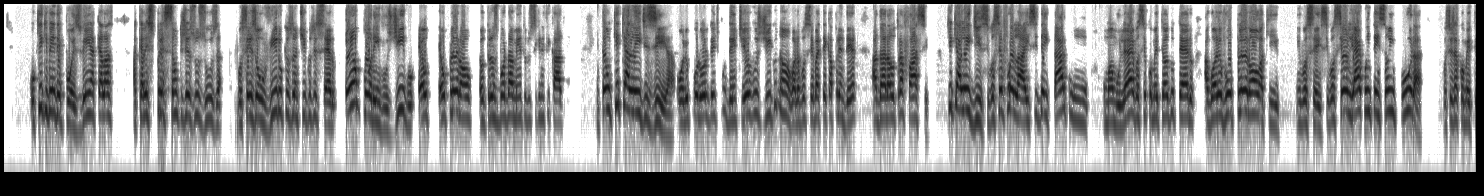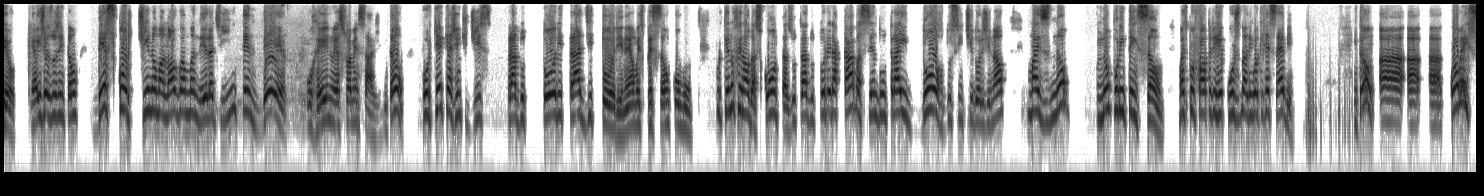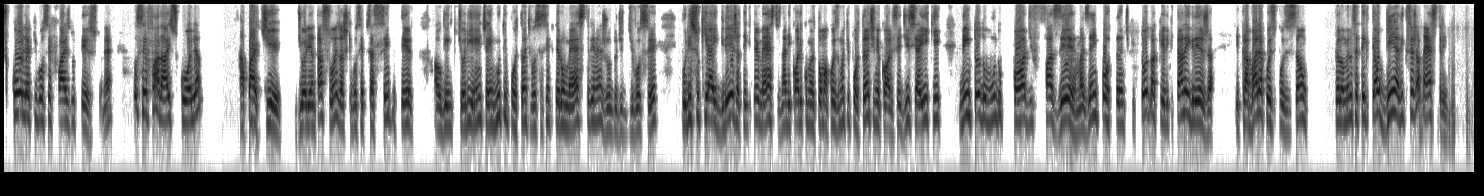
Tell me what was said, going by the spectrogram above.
O que, que vem depois? Vem aquela, aquela expressão que Jesus usa. Vocês ouviram o que os antigos disseram. Eu, porém, vos digo, é o, é o plerol, é o transbordamento do significado. Então, o que, que a lei dizia? Olho por olho, dente por dente. Eu vos digo, não, agora você vai ter que aprender a dar a outra face. Que, que a lei disse? Se você for lá e se deitar com uma mulher, você cometeu adultério. Agora eu vou plerol aqui em vocês. Se você olhar com intenção impura, você já cometeu. E aí Jesus, então, descortina uma nova maneira de entender o reino e a sua mensagem. Então, por que, que a gente diz tradutor? tradutore traditore, né? É uma expressão comum. Porque no final das contas, o tradutor ele acaba sendo um traidor do sentido original, mas não não por intenção, mas por falta de recursos na língua que recebe. Então, a, a, a, qual é a escolha que você faz do texto? Né? Você fará a escolha a partir de orientações, acho que você precisa sempre ter alguém que te oriente. É muito importante você sempre ter um mestre né, junto de, de você. Por isso que a igreja tem que ter mestres. A né? Nicole comentou uma coisa muito importante, Nicole. Você disse aí que nem todo mundo pode fazer, mas é importante que todo aquele que está na igreja e trabalha com exposição, pelo menos você tem que ter alguém ali que seja mestre.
